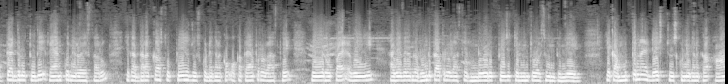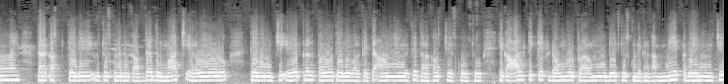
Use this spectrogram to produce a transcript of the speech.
అభ్యర్థులు తుది ర్యాంకు నిర్వహిస్తారు. ఇక దరఖాస్తు ఫీజు చూసుకుంటే కనుక ఒక పేపర్ రాస్తే వెయ్యి రూపాయ వెయ్యి అదేవిధంగా రెండు పేపర్లు రాస్తే రెండు వేలు ఫీజు చెల్లించవలసి ఉంటుంది. ఇక ముఖ్యమైన డేట్స్ చూసుకుంటే కనుక ఆన్లైన్ దరఖాస్తు తేదీలు చూసుకుంటే కనుక అభ్యర్థులు మార్చి ఇరవై ఏడో తేదీ నుంచి ఏప్రిల్ పదవ తేదీ వరకు అయితే ఆన్లైన్లో అయితే దరఖాస్తు చేసుకోవచ్చు. ఇక ఆల్ టికెట్ డౌన్లోడ్ ప్రారంభం డేట్ చూసుకుంటే కనుక మే పదిహేను నుంచి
